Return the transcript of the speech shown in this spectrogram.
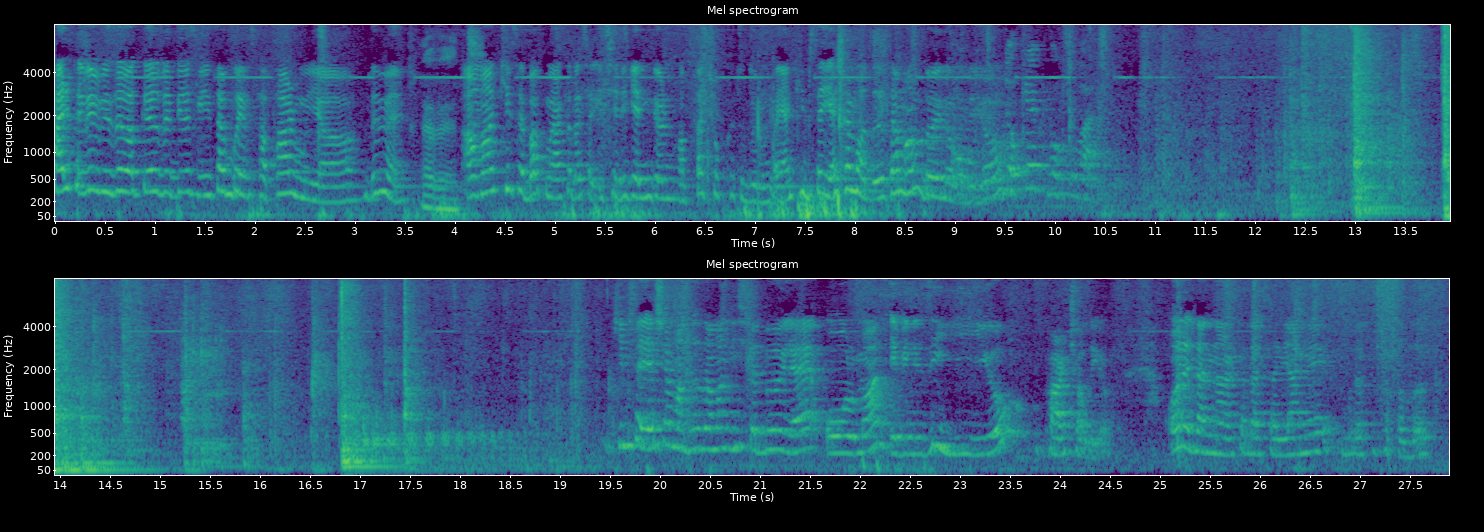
Haris birbirimize bakıyoruz ve diyoruz ki insan bu evi satar mı ya? Değil mi? Evet. Ama kimse bakmıyor arkadaşlar. İçeri gelin görün hatta çok kötü durumda. Yani kimse yaşamadığı zaman böyle oluyor. Roket boku var. Kimse yaşamadığı zaman işte böyle orman evinizi yiyor, parçalıyor. O nedenle arkadaşlar yani burası satılık.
